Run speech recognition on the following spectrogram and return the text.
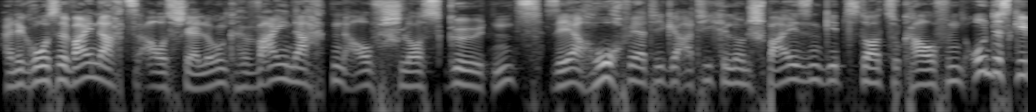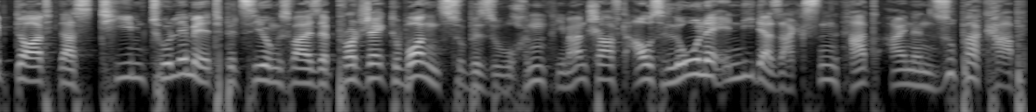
eine große Weihnachtsausstellung Weihnachten auf Schloss Gödens. Sehr hochwertige Artikel und Speisen gibt es dort zu kaufen und es gibt dort das Team to Limit bzw. Project One zu besuchen. Die Mannschaft aus Lohne in Niedersachsen hat einen Supercup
